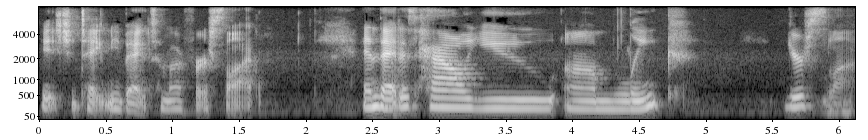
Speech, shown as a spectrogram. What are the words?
it should take me back to my first slide. And that is how you um, link your slide.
